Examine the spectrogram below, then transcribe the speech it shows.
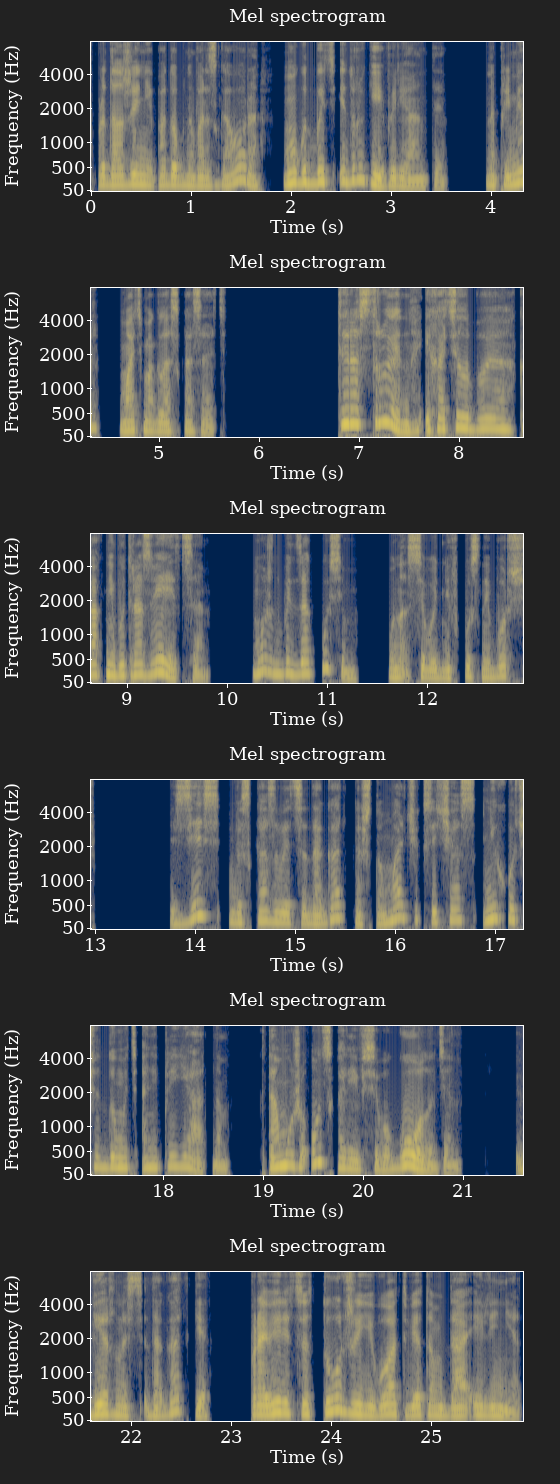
В продолжении подобного разговора могут быть и другие варианты. Например, мать могла сказать, «Ты расстроен и хотела бы как-нибудь развеяться. Может быть, закусим? У нас сегодня вкусный борщ». Здесь высказывается догадка, что мальчик сейчас не хочет думать о неприятном, к тому же он, скорее всего, голоден. Верность догадки проверится тут же его ответом «да» или «нет».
